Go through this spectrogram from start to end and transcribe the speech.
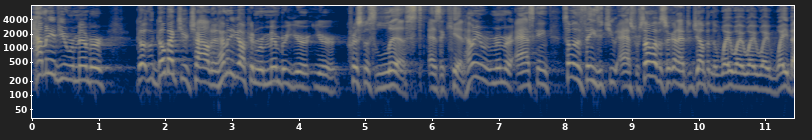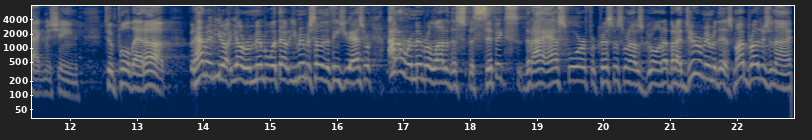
How many of you remember Go, go back to your childhood. How many of y'all can remember your, your Christmas list as a kid? How many remember asking some of the things that you asked for? Some of us are going to have to jump in the way, way, way, way, way back machine to pull that up. But how many of you y'all remember what that? You remember some of the things you asked for? I don't remember a lot of the specifics that I asked for for Christmas when I was growing up, but I do remember this. My brothers and I,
